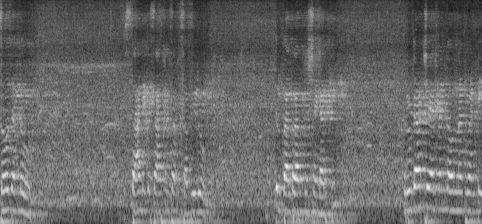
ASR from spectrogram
సోదరులు స్థానిక శాసనసభ సభ్యులు భక్తులు బలరామకృష్ణ గారికి రుడా చైర్మన్గా ఉన్నటువంటి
